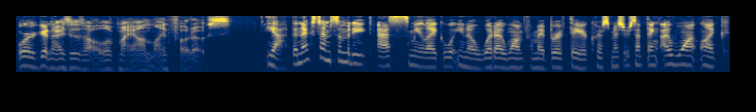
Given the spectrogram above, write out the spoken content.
organizes all of my online photos. Yeah, the next time somebody asks me like what you know what I want for my birthday or Christmas or something, I want like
